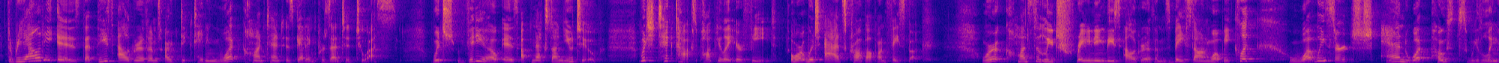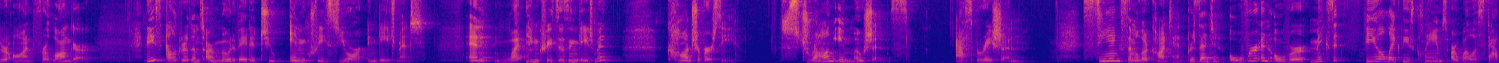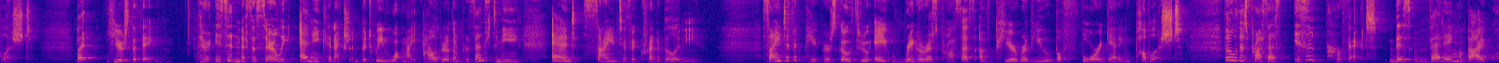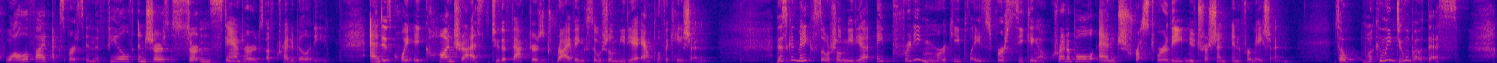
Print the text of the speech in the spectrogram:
The reality is that these algorithms are dictating what content is getting presented to us, which video is up next on YouTube, which TikToks populate your feed, or which ads crop up on Facebook. We're constantly training these algorithms based on what we click, what we search, and what posts we linger on for longer. These algorithms are motivated to increase your engagement. And what increases engagement? Controversy, strong emotions, aspiration. Seeing similar content presented over and over makes it feel like these claims are well established. But here's the thing there isn't necessarily any connection between what my algorithm presents to me and scientific credibility. Scientific papers go through a rigorous process of peer review before getting published. Though this process isn't perfect, this vetting by qualified experts in the field ensures certain standards of credibility and is quite a contrast to the factors driving social media amplification. This can make social media a pretty murky place for seeking out credible and trustworthy nutrition information. So, what can we do about this?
